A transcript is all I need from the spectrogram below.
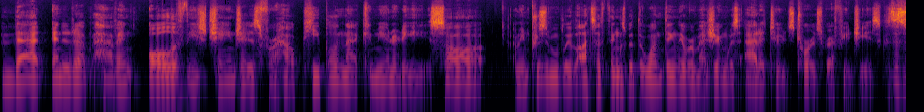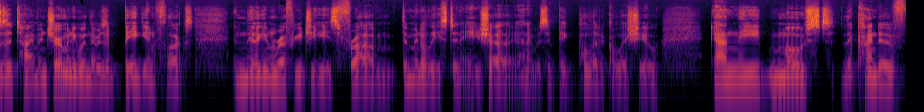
that ended up having all of these changes for how people in that community saw I mean, presumably lots of things, but the one thing they were measuring was attitudes towards refugees. Because this is a time in Germany when there was a big influx, a million refugees from the Middle East and Asia, and it was a big political issue. And the most, the kind of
